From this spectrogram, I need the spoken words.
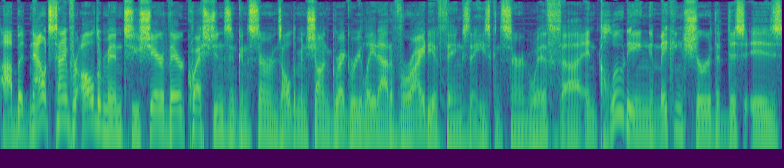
Uh, but now it's time for aldermen to share their questions and concerns. Alderman Sean Gregory laid out a variety of things that he's concerned with, uh, including making sure that this is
